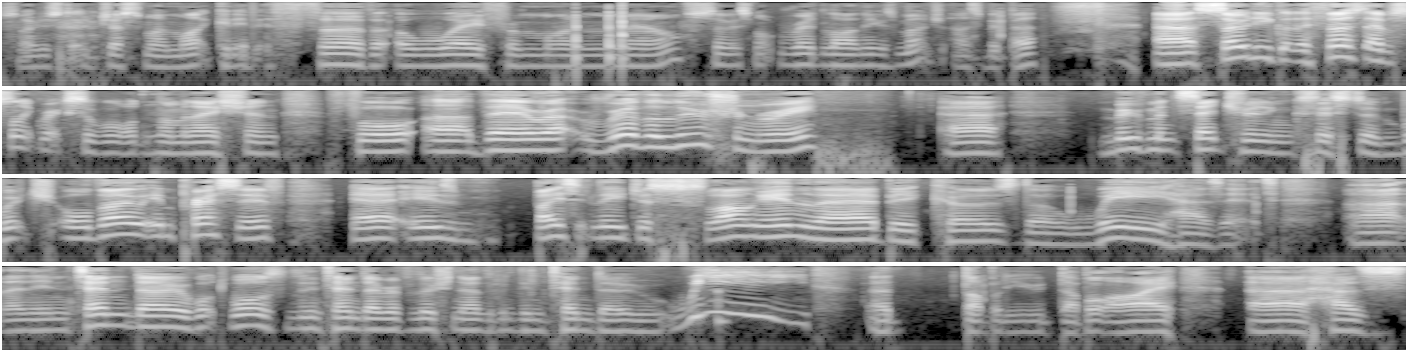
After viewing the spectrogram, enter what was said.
So I just adjust my mic, get it a bit further away from my mouth so it's not redlining as much. That's a bit better. Uh, Sony got their first ever Sonic Wrecks Award nomination for uh, their uh, revolutionary uh, movement centering system, which, although impressive, uh, is basically just slung in there because the Wii has it. Uh, the Nintendo, what was the Nintendo Revolution now the Nintendo Wii, uh, W double I, uh, has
